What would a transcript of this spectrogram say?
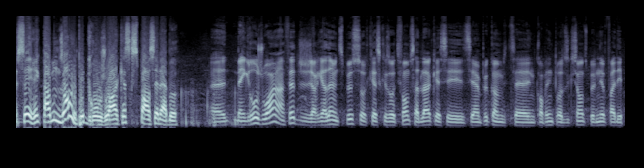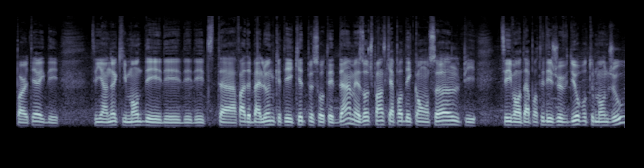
ça, Eric, parle-nous un peu de gros joueurs. Qu'est-ce qui se passait là-bas? Ben, gros joueurs, en fait, j'ai regardé un petit peu sur qu'est-ce que les autres font. ça a l'air que c'est un peu comme une compagnie de production. Tu peux venir faire des parties avec des, il y en a qui montent des, petites affaires de ballons que tes kids peuvent sauter dedans, mais les autres, je pense qu'ils apportent des consoles, puis ils vont t'apporter des jeux vidéo pour tout le monde joue.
